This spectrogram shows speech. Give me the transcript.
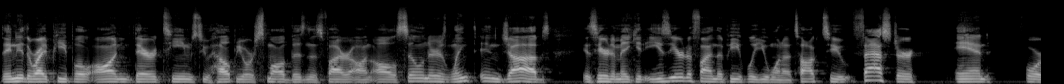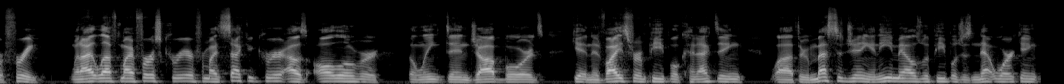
they need the right people on their teams to help your small business fire on all cylinders. LinkedIn Jobs is here to make it easier to find the people you want to talk to faster and for free. When I left my first career for my second career, I was all over the LinkedIn job boards, getting advice from people, connecting uh, through messaging and emails with people, just networking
